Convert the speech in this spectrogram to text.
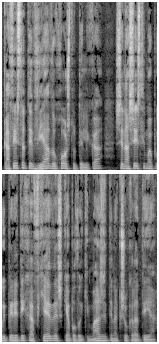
καθίσταται διάδοχός του τελικά σε ένα σύστημα που υπηρετεί χαφιέδες και αποδοκιμάζει την αξιοκρατία.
